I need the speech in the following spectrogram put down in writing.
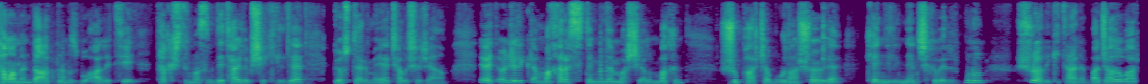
tamamen dağıttığımız bu aleti takıştırmasını detaylı bir şekilde göstermeye çalışacağım. Evet öncelikle makara sisteminden başlayalım. Bakın şu parça buradan şöyle kendiliğinden çıkıverir. Bunun şurada iki tane bacağı var.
